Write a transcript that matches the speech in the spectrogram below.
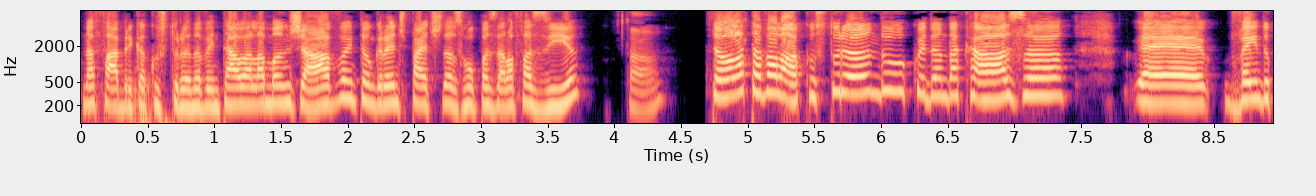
na fábrica costurando avental, ela manjava, então grande parte das roupas ela fazia. Tá. Então ela tava lá costurando, cuidando da casa, é, vendo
